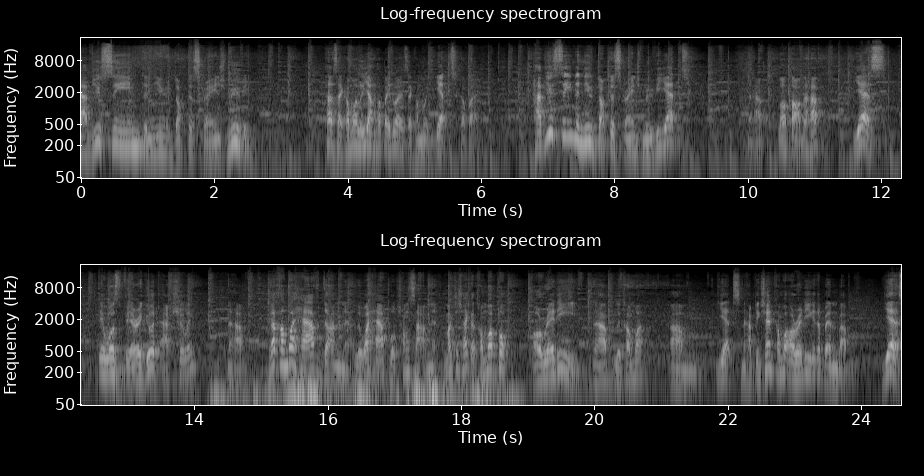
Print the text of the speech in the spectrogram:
Have you seen the new Doctor Strange movie ถ้าใส่คำว่าหรือยังเข้าไปด้วย ใส่คำว่า yet เข้าไป Have you seen the new Doctor Strange movie yet นะครับ ลองตอบนะครับ Yes it was very good actually นะครับ แล้วคำว่า have done เนี่ย หรือว่า have บวกช่อง 3 เนี่ย มักจะใช้กับคำว่าพวก already นะครับ หรือคำว่า yet นะครับ อย่างเช่นคำว่า already ก็จะเป็นแบบ Yes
